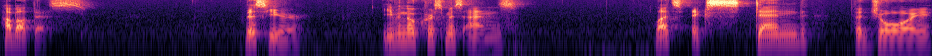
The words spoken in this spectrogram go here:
How about this? This year, even though Christmas ends, let's extend the joy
